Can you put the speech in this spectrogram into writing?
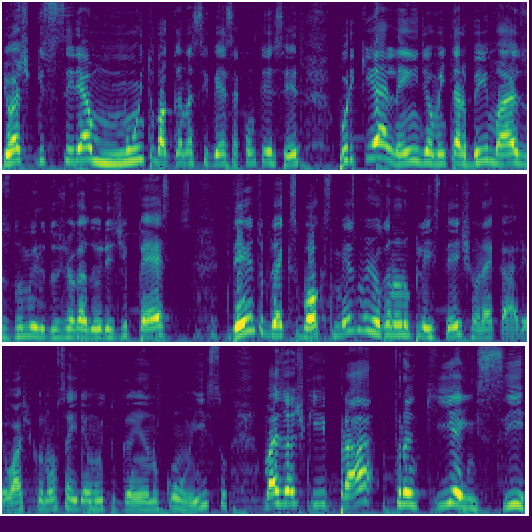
Eu acho que isso seria muito bacana se viesse acontecer, porque além de aumentar bem mais os números dos jogadores de PES dentro do Xbox, mesmo jogando no PlayStation, né, cara? Eu acho que eu não sairia muito ganhando com isso, mas eu acho que pra franquia em si,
